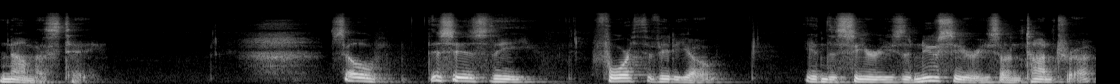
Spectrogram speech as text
Namaste. So this is the fourth video in the series, the new series on Tantra.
